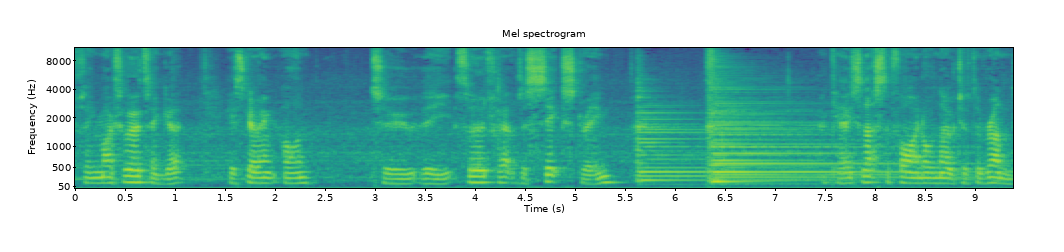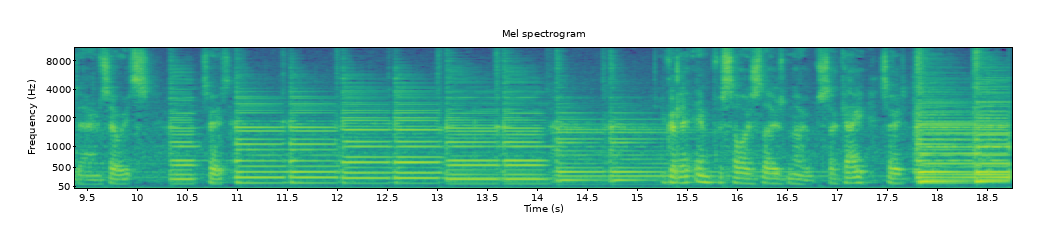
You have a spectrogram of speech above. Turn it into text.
thing, my third finger, is going on to the third fret of the sixth string. Okay, so that's the final note of the rundown. So it's so it's you've got to emphasise those notes. Okay, so it's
